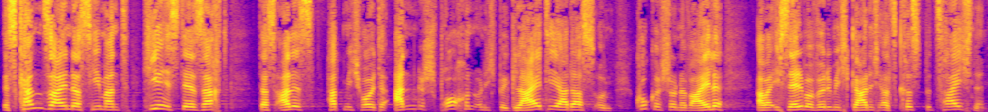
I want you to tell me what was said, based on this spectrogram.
Es kann sein, dass jemand hier ist, der sagt, das alles hat mich heute angesprochen und ich begleite ja das und gucke schon eine Weile, aber ich selber würde mich gar nicht als Christ bezeichnen.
